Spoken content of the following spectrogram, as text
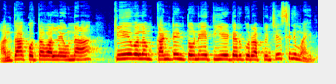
అంతా కొత్త వాళ్ళే ఉన్నా కేవలం కంటెంట్తోనే థియేటర్కు రప్పించే సినిమా ఇది.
